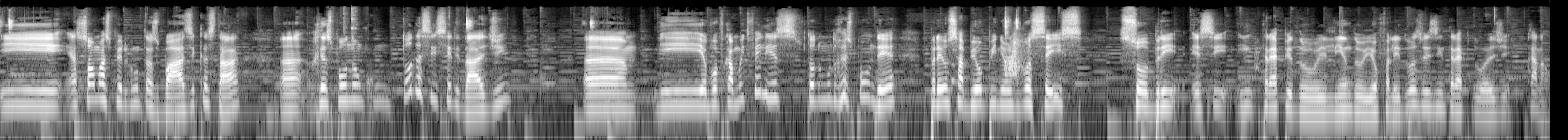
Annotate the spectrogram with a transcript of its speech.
E é só umas perguntas básicas, tá? Ah, respondam com toda sinceridade. Ah, e eu vou ficar muito feliz se todo mundo responder pra eu saber a opinião de vocês sobre esse intrépido e lindo, e eu falei duas vezes intrépido hoje, canal.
